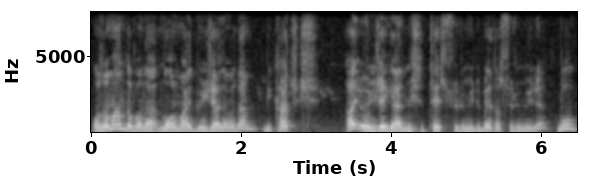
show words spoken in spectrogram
O zaman da bana normal güncellemeden birkaç ay önce gelmişti. Test sürümüydü, beta sürümüydü. Bu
